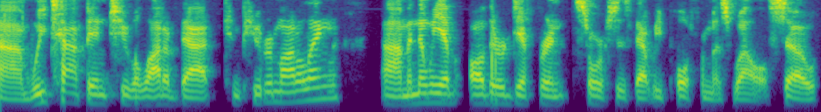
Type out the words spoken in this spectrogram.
um, we tap into a lot of that computer modeling. Um, and then we have other different sources that we pull from as well. So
